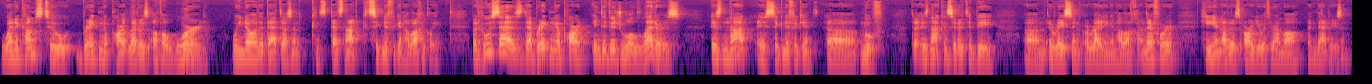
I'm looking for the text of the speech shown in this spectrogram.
when it comes to breaking apart letters of a word, we know that that doesn't that's not significant halachically. But who says that breaking apart individual letters is not a significant uh, move? That is not considered to be um, erasing or writing in halacha, and therefore he and others argue with Ramah in that reason.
